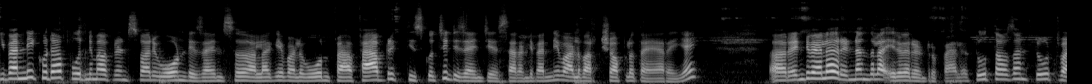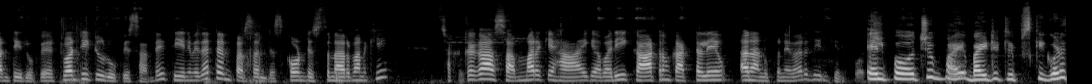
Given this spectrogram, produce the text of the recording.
ఇవన్నీ కూడా పూర్ణిమ ఫ్రెండ్స్ వారి ఓన్ డిజైన్స్ అలాగే వాళ్ళ ఓన్ ఫ్యా ఫ్యాబ్రిక్ తీసుకొచ్చి డిజైన్ చేశారండి. ఇవన్నీ వాళ్ళ వర్క్షాప్లో తయారయ్యాయి. రెండు వేల రెండు వందల ఇరవై రెండు రూపాయలు. Two thousand two twenty rupee twenty two rupees అండి. దీని మీద టెన్ పర్సెంట్ డిస్కౌంట్ ఇస్తున్నారు మనకి. చక్కగా సమ్మర్కి హాయిగా మరీ కాటన్ కట్టలేం అని అనుకునేవారు దీనికి వెళ్ళిపోవచ్చు. వెళ్ళిపోవచ్చు. బయ- బయట ట్రిప్స్కి కూడా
